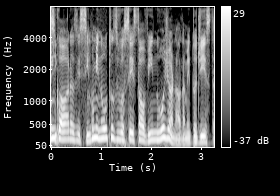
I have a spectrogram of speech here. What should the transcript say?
Cinco horas e cinco minutos, você está ouvindo o Jornal da Metodista.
